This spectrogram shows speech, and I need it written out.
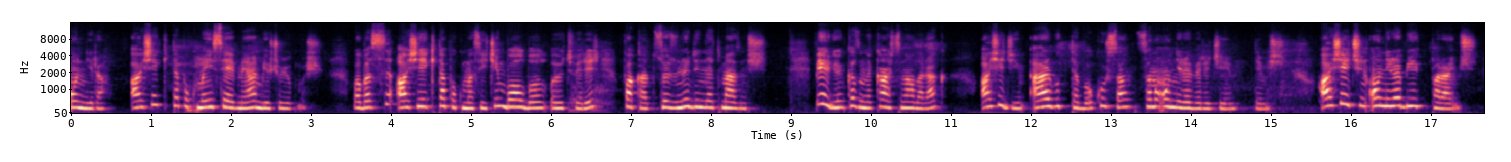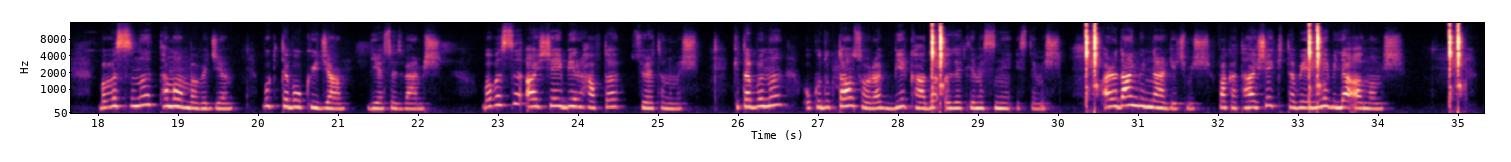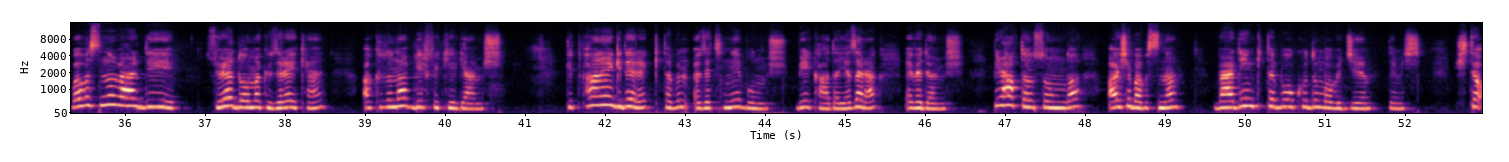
10 lira. Ayşe kitap okumayı sevmeyen bir çocukmuş. Babası Ayşe'ye kitap okuması için bol bol öğüt verir fakat sözünü dinletmezmiş. Bir gün kızını karşısına alarak Ayşeciğim eğer bu kitabı okursan sana 10 lira vereceğim demiş. Ayşe için 10 lira büyük paraymış. Babasını tamam babacığım bu kitabı okuyacağım diye söz vermiş. Babası Ayşe'ye bir hafta süre tanımış. Kitabını okuduktan sonra bir kağıda özetlemesini istemiş. Aradan günler geçmiş fakat Ayşe kitabı eline bile almamış. Babasına verdiği süre dolmak üzereyken aklına bir fikir gelmiş. Kütüphaneye giderek kitabın özetini bulmuş. Bir kağıda yazarak eve dönmüş. Bir haftanın sonunda Ayşe babasına verdiğin kitabı okudum babacığım demiş. İşte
